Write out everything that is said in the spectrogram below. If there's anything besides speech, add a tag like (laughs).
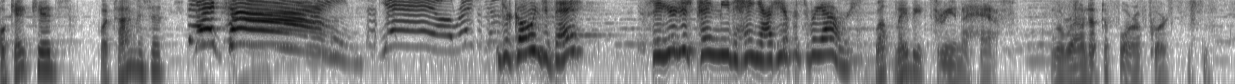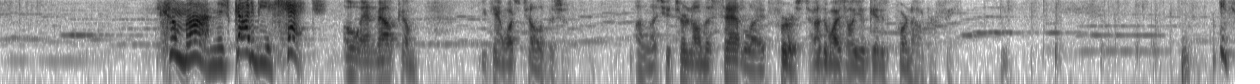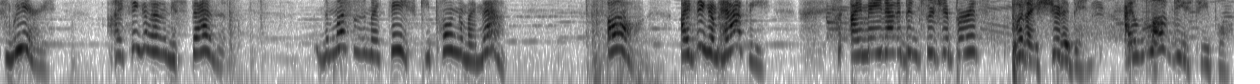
Okay, kids, what time is it? Bedtime! Yay, all right. They're going to bed? So you're just paying me to hang out here for three hours? Well, maybe three and a half. We'll round up to four, of course. (laughs) Come on, there's got to be a catch. oh, and Malcolm, you can't watch television. Unless you turn on the satellite first. Otherwise, all you'll get is pornography. It's weird. I think I'm having a spasm. The muscles in my face keep pulling on my mouth. Oh, I think I'm happy. I may not have been switched at birth, but I should have been. I love these people.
